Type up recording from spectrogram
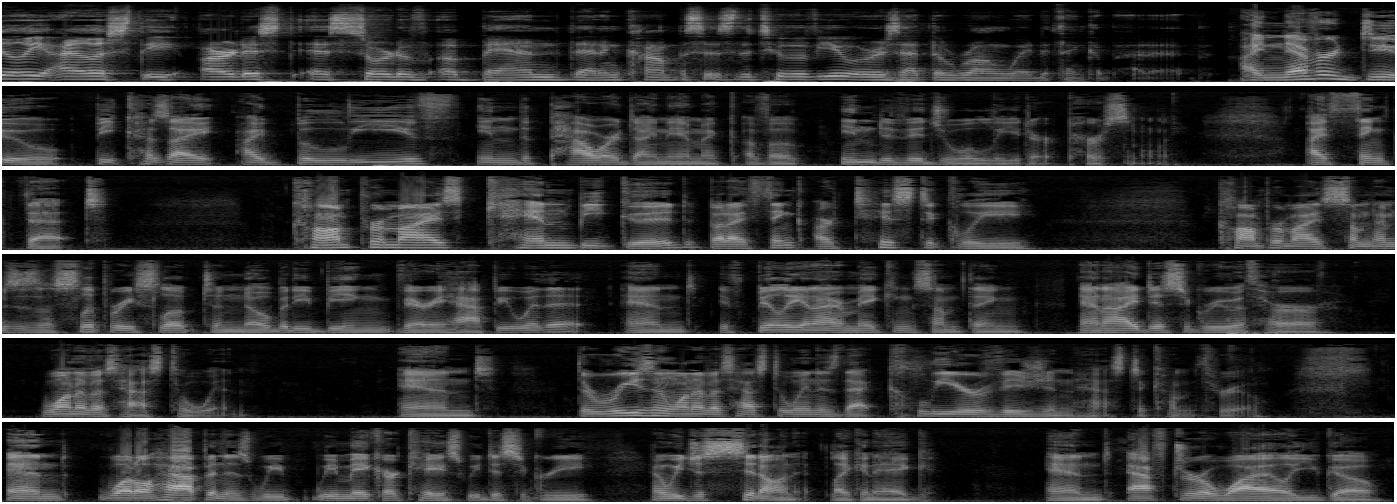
Billie Eilish the artist as sort of a band that encompasses the two of you or is that the wrong way to think about it I never do because I, I believe in the power dynamic of an individual leader personally. I think that compromise can be good, but I think artistically, compromise sometimes is a slippery slope to nobody being very happy with it. And if Billie and I are making something and I disagree with her, one of us has to win. And the reason one of us has to win is that clear vision has to come through. And what'll happen is we we make our case, we disagree, and we just sit on it like an egg. And after a while, you go,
